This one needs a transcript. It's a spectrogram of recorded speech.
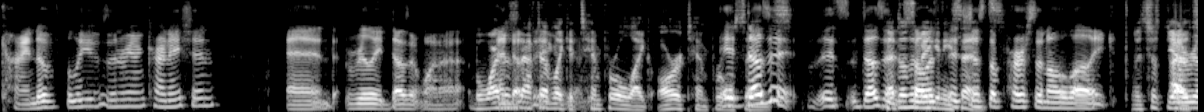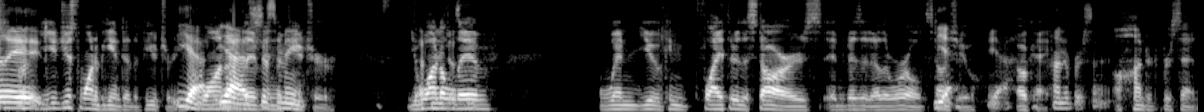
kind of believes in reincarnation, and really doesn't want to. But why does it have to have like a temporal, like our temporal? It sense? doesn't. It's it doesn't. That doesn't so make it's, any it's sense. just a personal like. It's just I yeah. it's really- per- you just want to be into the future. You Yeah, want yeah, to it's live just in the me. future. You want to just live when you can fly through the stars and visit other worlds, don't yeah, you? Yeah. Okay, Hundred percent. a hundred percent.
